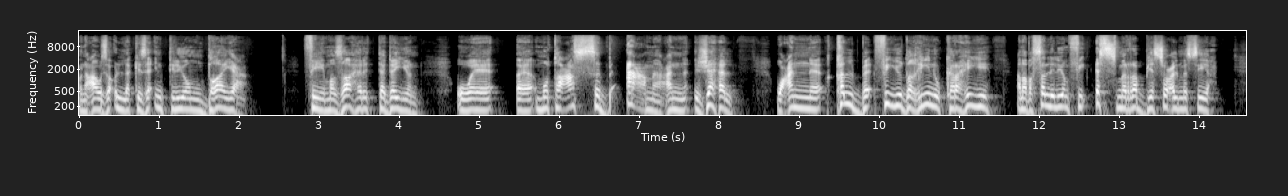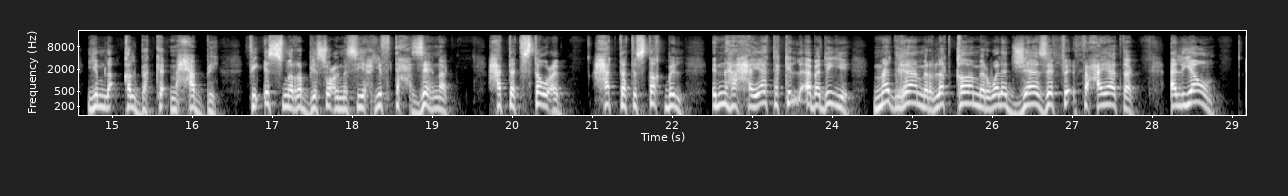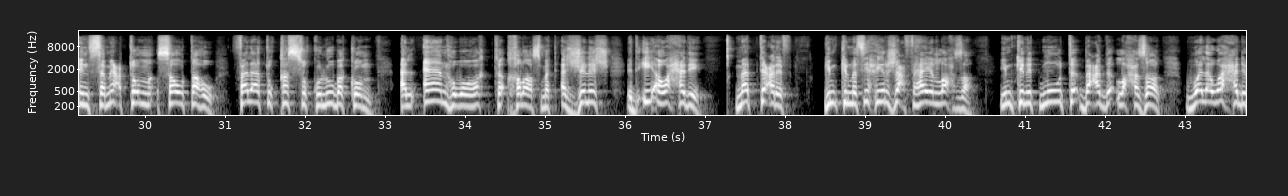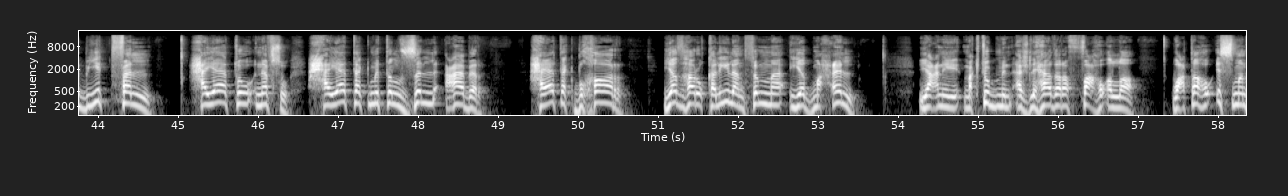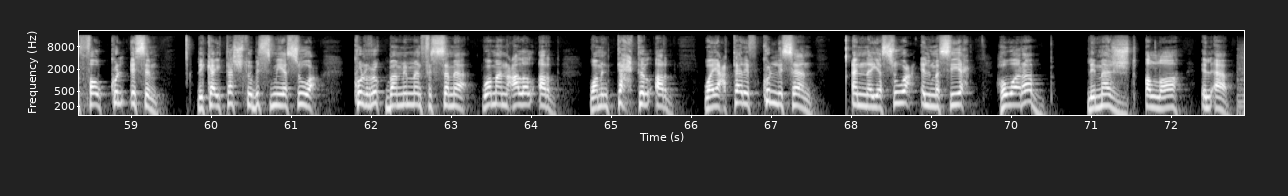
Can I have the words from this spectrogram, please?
وأنا عاوز أقول لك اذا انت اليوم ضايع في مظاهر التدين ومتعصب اعمى عن جهل وعن قلب فيه ضغين وكراهية أنا بصلي اليوم في اسم الرب يسوع المسيح. يملأ قلبك محبة. في اسم الرب يسوع المسيح يفتح ذهنك حتى تستوعب حتى تستقبل إنها حياتك الأبدية. ما تغامر لا تقامر ولا تجازف في حياتك. اليوم إن سمعتم صوته فلا تقص قلوبكم. الآن هو وقت خلاص ما تأجلش. دقيقة واحدة. ما بتعرف يمكن المسيح يرجع في هاي اللحظة. يمكن تموت بعد لحظات. ولا واحد بيكفل حياته نفسه. حياتك مثل ظل عابر. حياتك بخار. يظهر قليلا ثم يضمحل. يعني مكتوب من أجل هذا رفعه الله. واعطاه اسما فوق كل اسم لكي تشتو باسم يسوع. كل ركبة ممن في السماء ومن على الأرض ومن تحت الأرض ويعترف كل لسان أن يسوع المسيح هو رب لمجد الله الآب.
